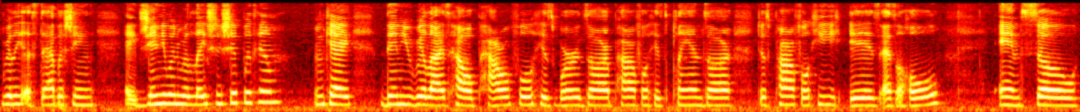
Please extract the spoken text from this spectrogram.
really establishing a genuine relationship with him okay, then you realize how powerful his words are, powerful his plans are, just powerful he is as a whole. And so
